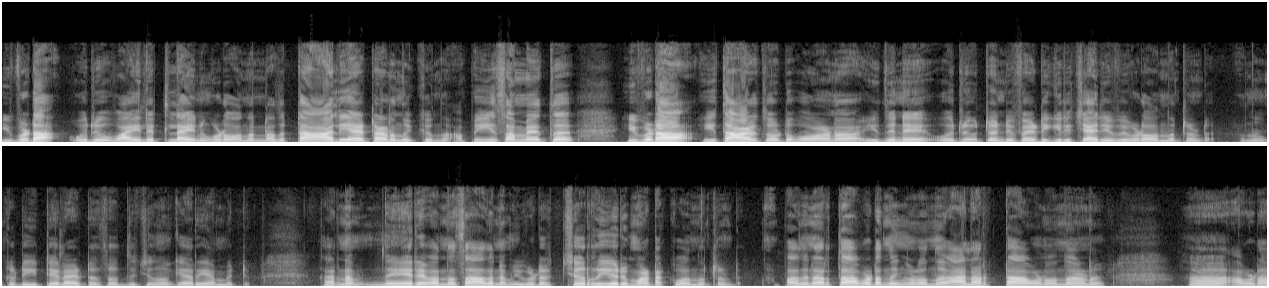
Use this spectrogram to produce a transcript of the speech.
ഇവിടെ ഒരു വയലറ്റ് ലൈനും കൂടെ വന്നിട്ടുണ്ട്. അത് ടാലി ആയിട്ടാണ് നിൽക്കുന്നത്. അപ്പോൾ ഈ സമയത്ത് ഇവിടെ ഈ താഴത്തോട്ട് പോകണ ഇതിന് ഒരു ട്വന്റി ഫൈവ് ഡിഗ്രി ചരിവ് ഇവിടെ വന്നിട്ടുണ്ട്. നിങ്ങൾക്ക് ഡീറ്റെയിൽ ആയിട്ട് ശ്രദ്ധിച്ച് നോക്കി അറിയാൻ പറ്റും. കാരണം നേരെ വന്ന സാധനം ഇവിടെ ചെറിയൊരു മടക്ക് വന്നിട്ടുണ്ട്. അപ്പോൾ അതിനർത്ഥം അവിടെ നിങ്ങളൊന്ന് അലർട്ട് ആവണമെന്നാണ് അവിടെ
